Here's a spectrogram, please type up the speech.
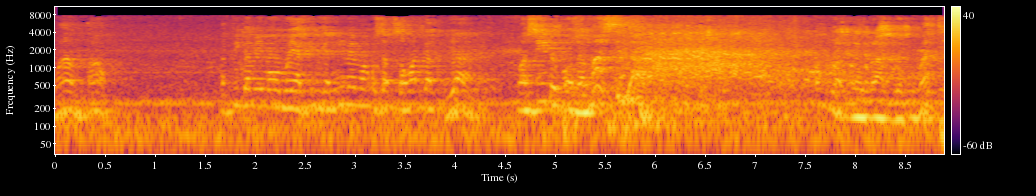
Mantap. Tapi kami mau meyakinkan ini memang Ustaz Somad kan? Ya. Masih hidup Ustaz? Masih lah Aku ragu aku? Mati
